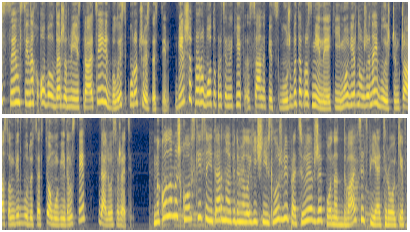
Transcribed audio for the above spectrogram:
з цим в стінах облдержадміністрації відбулись урочистості. Більше про роботу працівників санепідслужби та про зміни, які ймовірно вже найближчим часом відбудуться в цьому відомстві. Далі у сюжеті. Микола Мишковський в санітарно-епідеміологічній службі працює вже понад 25 років.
